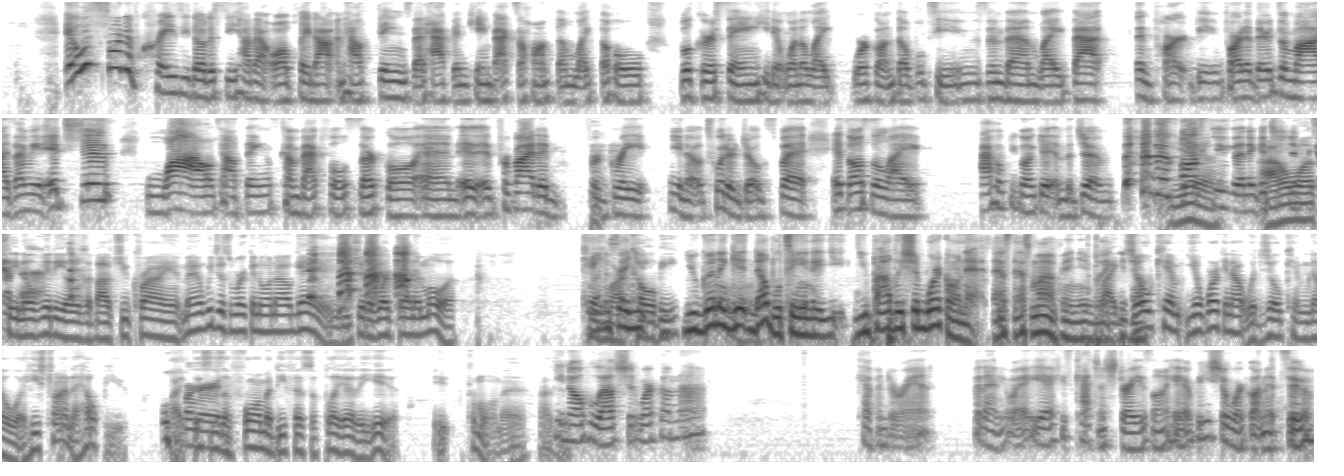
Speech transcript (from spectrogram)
it was sort of crazy though to see how that all played out and how things that happened came back to haunt them, like the whole Booker saying he didn't want to like work on double teams, and then like that in part being part of their demise. I mean, it's just wild how things come back full circle, and it, it provided for mm. great, you know, Twitter jokes, but it's also like I hope you're gonna get in the gym this yeah. off season and get. I don't want to see no videos about you crying, man. We just working on our game. You should have worked on it more. Kmart Kobe, you, are gonna get double teamed. You, you, probably should work on that. That's that's my opinion. But, like Joe know. Kim, you're working out with Joakim Noah. He's trying to help you. Like Word. this is a former defensive player of the year. You, come on, man. Just... You know who else should work on that? Kevin Durant. But anyway, yeah, he's catching strays on here, but he should work on it too.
